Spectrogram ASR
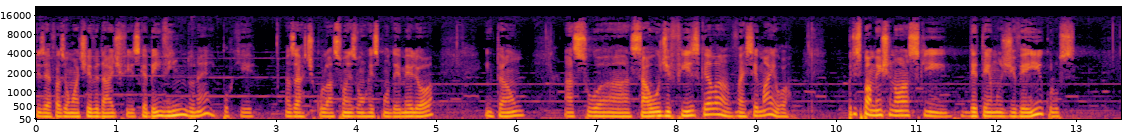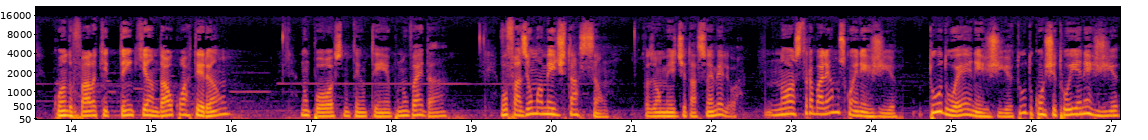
Quiser fazer uma atividade física é bem-vindo, né? Porque as articulações vão responder melhor. Então, a sua saúde física ela vai ser maior. Principalmente nós que detemos de veículos, quando fala que tem que andar o quarteirão, não posso, não tenho tempo, não vai dar. Vou fazer uma meditação. Fazer uma meditação é melhor nós trabalhamos com energia. Tudo é energia, tudo constitui energia.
